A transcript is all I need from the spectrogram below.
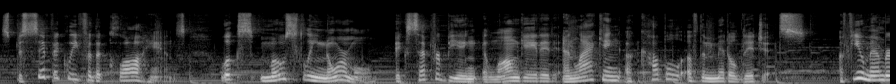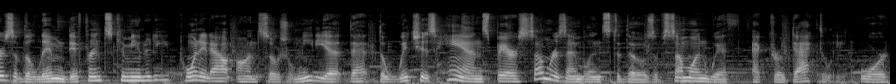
specifically for the claw hands, looks mostly normal, except for being elongated and lacking a couple of the middle digits. A few members of the limb difference community pointed out on social media that the witch's hands bear some resemblance to those of someone with ectrodactyly, or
